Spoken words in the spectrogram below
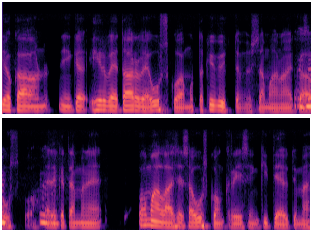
joka on niin hirveä tarve uskoa, mutta kyvyttömyys samaan aikaan mm-hmm. uskoa. Mm-hmm. Eli tämmöinen omanlaisensa uskonkriisin kiteytymä,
